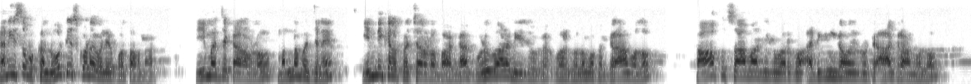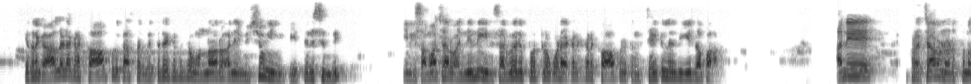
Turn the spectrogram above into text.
కనీసం ఒక నోటీస్ కూడా ఇవ్వలేకపోతా ఉన్నారు. ఈ మధ్య కాలంలో మొన్న మధ్యనే ఎన్నికల ప్రచారంలో భాగంగా గుడివాడ నియోజకవర్గంలో ఒక గ్రామంలో కాపు సామాజిక వర్గం అధికంగా ఉన్నటువంటి ఆ గ్రామంలో ఇతనికి ఆల్రెడీ అక్కడ కాపులు కాస్త వ్యతిరేకతగా ఉన్నారు అనే విషయం ఈయనకి తెలిసింది. ఈయనకి సమాచారం అందింది. ఈయన సర్వే రిపోర్ట్లో కూడా ఎక్కడికక్కడ కాపులు ఇతనికి చేయటలేదు ఈ దఫ అనే ప్రచారం నడుస్తున్న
